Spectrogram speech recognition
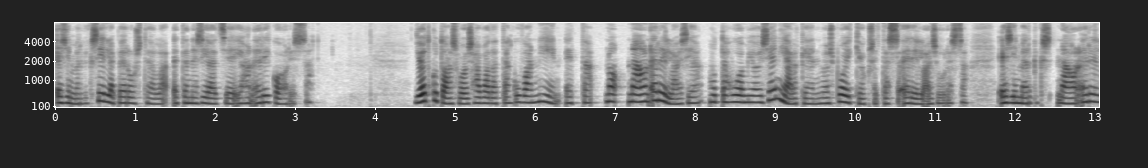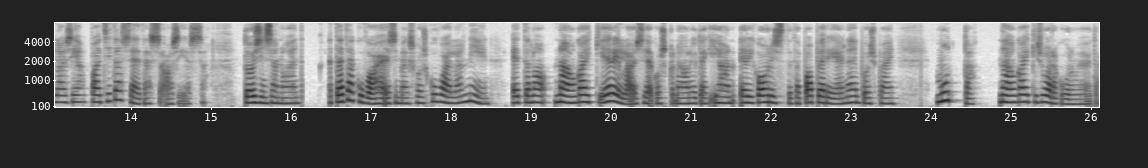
esimerkiksi sillä perusteella, että ne sijaitsee ihan eri kohdissa. Jotkut taas vois havata tämän kuvan niin, että no nämä on erilaisia, mutta huomioi sen jälkeen myös poikkeukset tässä erilaisuudessa. Esimerkiksi nämä on erilaisia paitsi tässä ja tässä asiassa. Toisin sanoen, tätä kuvaa he esimerkiksi voisi kuvailla niin, että no nämä on kaikki erilaisia, koska nämä on jotenkin ihan eri kohdissa tätä paperia ja näin poispäin, mutta Nämä on kaikki suorakulmioita,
